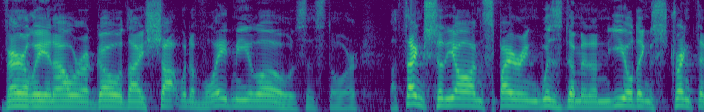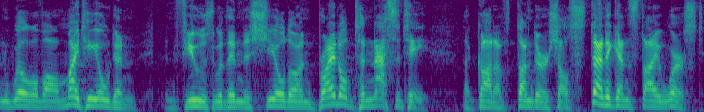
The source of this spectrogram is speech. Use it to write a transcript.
Verily, an hour ago thy shot would have laid me low, says Thor. Thanks to the awe inspiring wisdom and unyielding strength and will of Almighty Odin, infused within the shield of unbridled tenacity, the god of thunder shall stand against thy worst.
